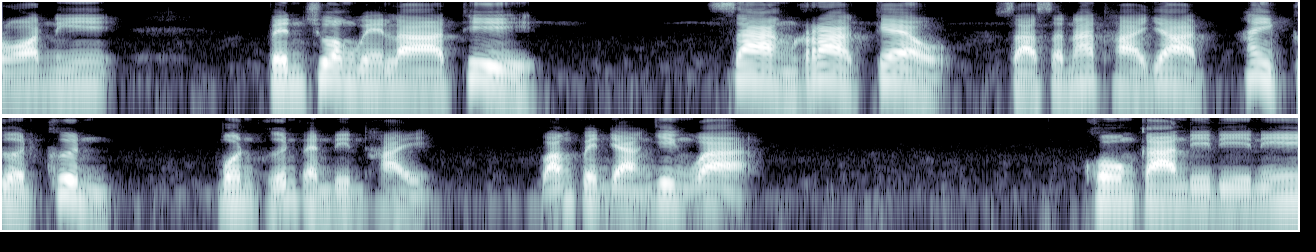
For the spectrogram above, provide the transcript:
ร้อนนี้ เป็นช่วงเวลาที่สร้างรากแก้ว ศาสนาทายาทให้เกิดขึ้นบนพื้นแผ่นดินไทย หวังเป็นอย่างยิ่งว่า โครงการดีๆ นี้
